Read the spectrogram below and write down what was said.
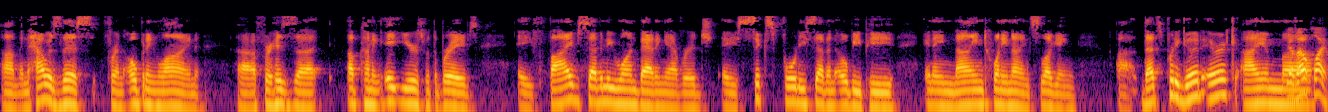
Um, and how is this for an opening line uh, for his uh, upcoming eight years with the Braves? A 571 batting average, a 647 OBP, and a 929 slugging. Uh, that's pretty good, Eric. I am. yeah, that'll uh, play.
